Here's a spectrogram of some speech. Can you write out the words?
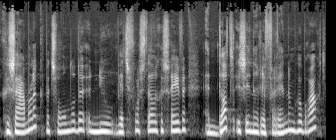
gezamenlijk met z'n honderden een nieuw wetsvoorstel geschreven. En dat is in een referendum gebracht.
